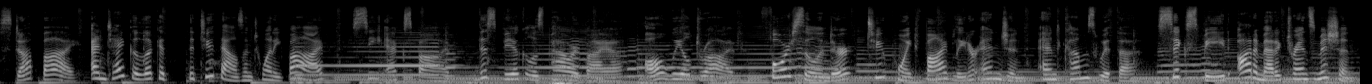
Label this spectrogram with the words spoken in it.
Stop by and take a look at the 2025 CX-5. This vehicle is powered by a all-wheel drive, four-cylinder, 2.5-liter engine and comes with a six-speed automatic transmission.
